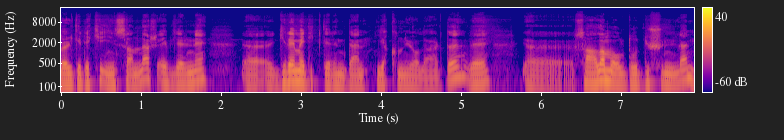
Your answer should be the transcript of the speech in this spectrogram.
bölgedeki insanlar evlerine e, giremediklerinden yakınıyorlardı ve e, sağlam olduğu düşünülen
